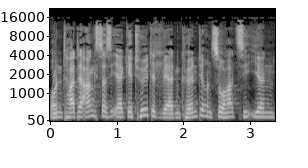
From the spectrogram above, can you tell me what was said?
und hatte Angst, dass er getötet werden könnte. Und so hat sie ihren,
